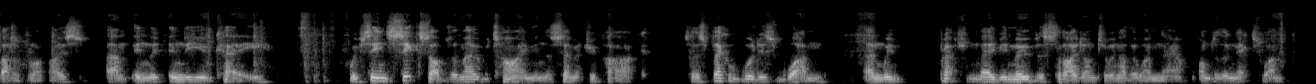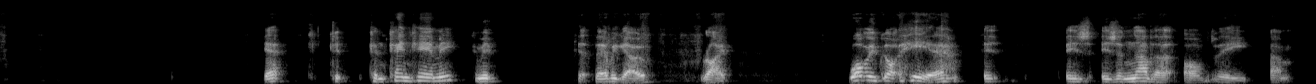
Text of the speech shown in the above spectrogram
butterflies um, in the in the UK, We've seen six of them over time in the cemetery park. So speckled wood is one, and we perhaps maybe move the slide onto another one now, onto the next one. Yeah, can, Ken hear me? Can we, yeah, there we go. Right. What we've got here is, is, another of the, um,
